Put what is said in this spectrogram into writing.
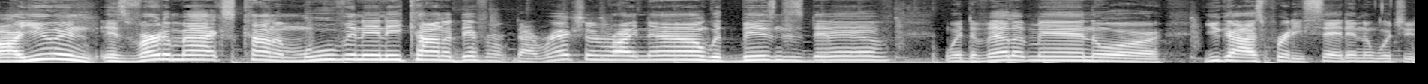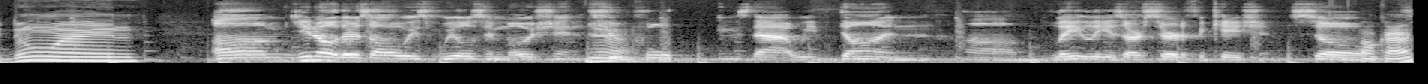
are you in is Vertimax kind of moving any kind of different direction right now with business dev, with development, or you guys pretty set into what you're doing? Um, you know, there's always wheels in motion. Yeah. Two cool things that we've done um, lately is our certification. So okay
